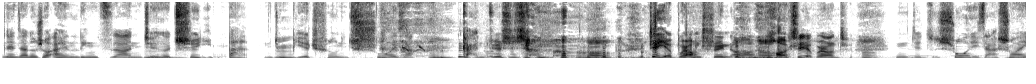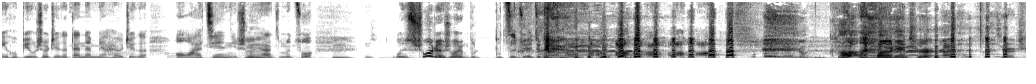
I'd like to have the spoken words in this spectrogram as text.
人家都说，哎，林子啊，你这个嗯吃一半，你就嗯别吃了，你说一下嗯 感觉是什么？啊，这也不让吃，你知道吗？好吃也不让吃嗯。你这这说一下，说完以后，比如说这个担担面，还有这个藕啊煎，你说一下怎么做？嗯，我就说着说着不不自觉就开始看换个电池，哎，接着吃，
